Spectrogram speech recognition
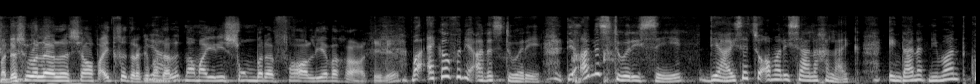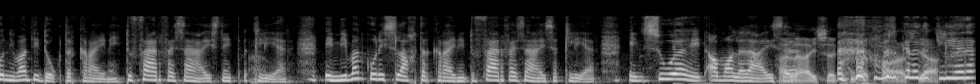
Maar dis hoe hulle hulle self uitgedruk het, Ja. want hulle het nou maar hierdie sombere vaal lewe gehad, jy weet. Maar ek hou van die ander storie. Die ander storie sê die huis het so almal dieselfde gelyk en dan het niemand kon niemand die dokter kry nie. Toe verf hy sy huis net 'n kleur. En niemand kon die slagter kry nie. Toe verf hy sy huis 'n kleur. En so het almal hulle huise Hulle huise kleur gehad. verskillende ja. kleure,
